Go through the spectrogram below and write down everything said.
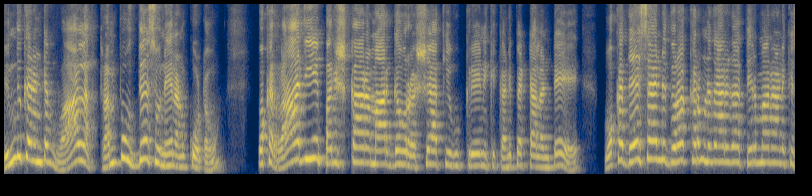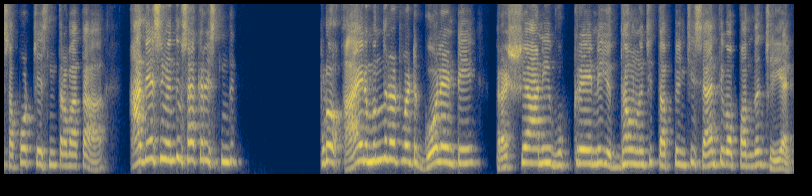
ఎందుకనంటే వాళ్ళ ట్రంప్ ఉద్దేశం నేను అనుకోవటం ఒక రాజీ పరిష్కార మార్గం రష్యాకి ఉక్రెయిన్కి కనిపెట్టాలంటే ఒక దేశాన్ని దురాక్రమణదారుగా తీర్మానానికి సపోర్ట్ చేసిన తర్వాత ఆ దేశం ఎందుకు సహకరిస్తుంది? ఇప్పుడు ఆయన ముందున్నటువంటి గోల్ ఏంటి? రష్యాని ఉక్రెయిన్ని యుద్ధం నుంచి తప్పించి శాంతి ఒప్పందం చేయాలి.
